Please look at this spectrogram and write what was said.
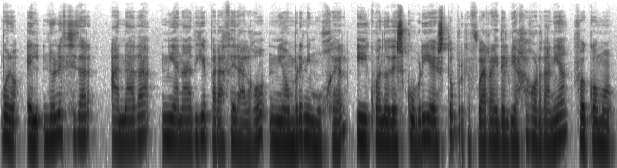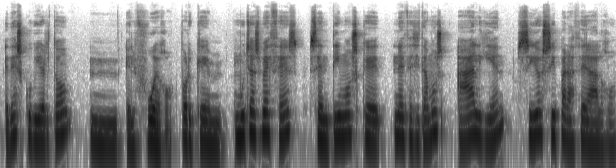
bueno, el no necesitar a nada ni a nadie para hacer algo, ni hombre ni mujer. Y cuando descubrí esto, porque fue a raíz del viaje a Jordania, fue como he descubierto Mm, el fuego, porque muchas veces sentimos que necesitamos a alguien sí o sí para hacer algo.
